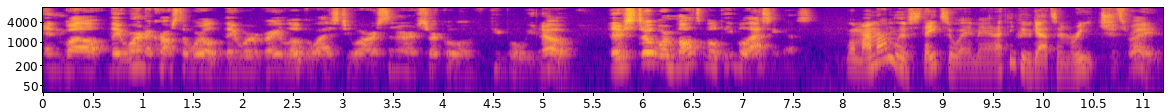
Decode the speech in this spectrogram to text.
and while they weren't across the world, they were very localized to our center circle of people we know. There still were multiple people asking us. Well, my mom lives states away, man. I think we've got some reach. That's right.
